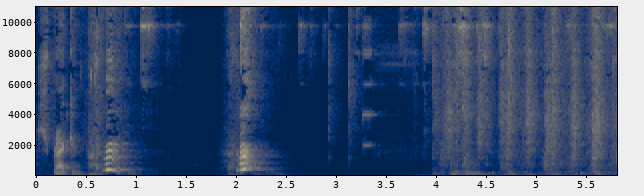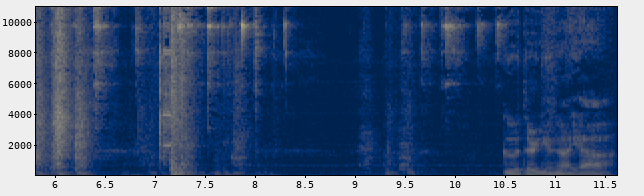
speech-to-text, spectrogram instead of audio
Sprechen. Guter Junge, ja.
